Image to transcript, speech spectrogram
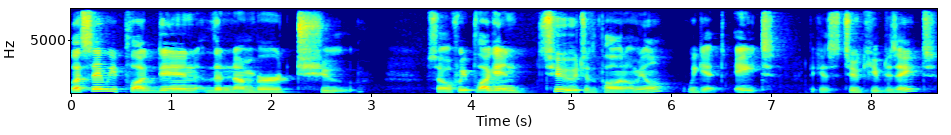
Let's say we plugged in the number 2. So if we plug in 2 to the polynomial, we get 8 because 2 cubed is 8,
